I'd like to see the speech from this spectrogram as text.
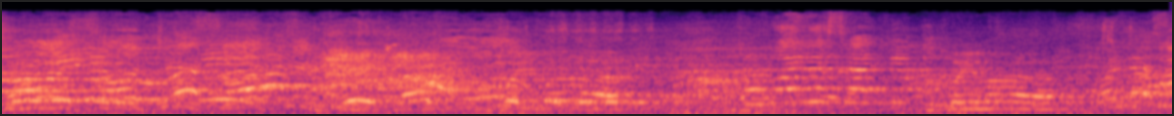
Şöyle sakin sakin. Kupayı bana ver. Kupayı bana ver.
